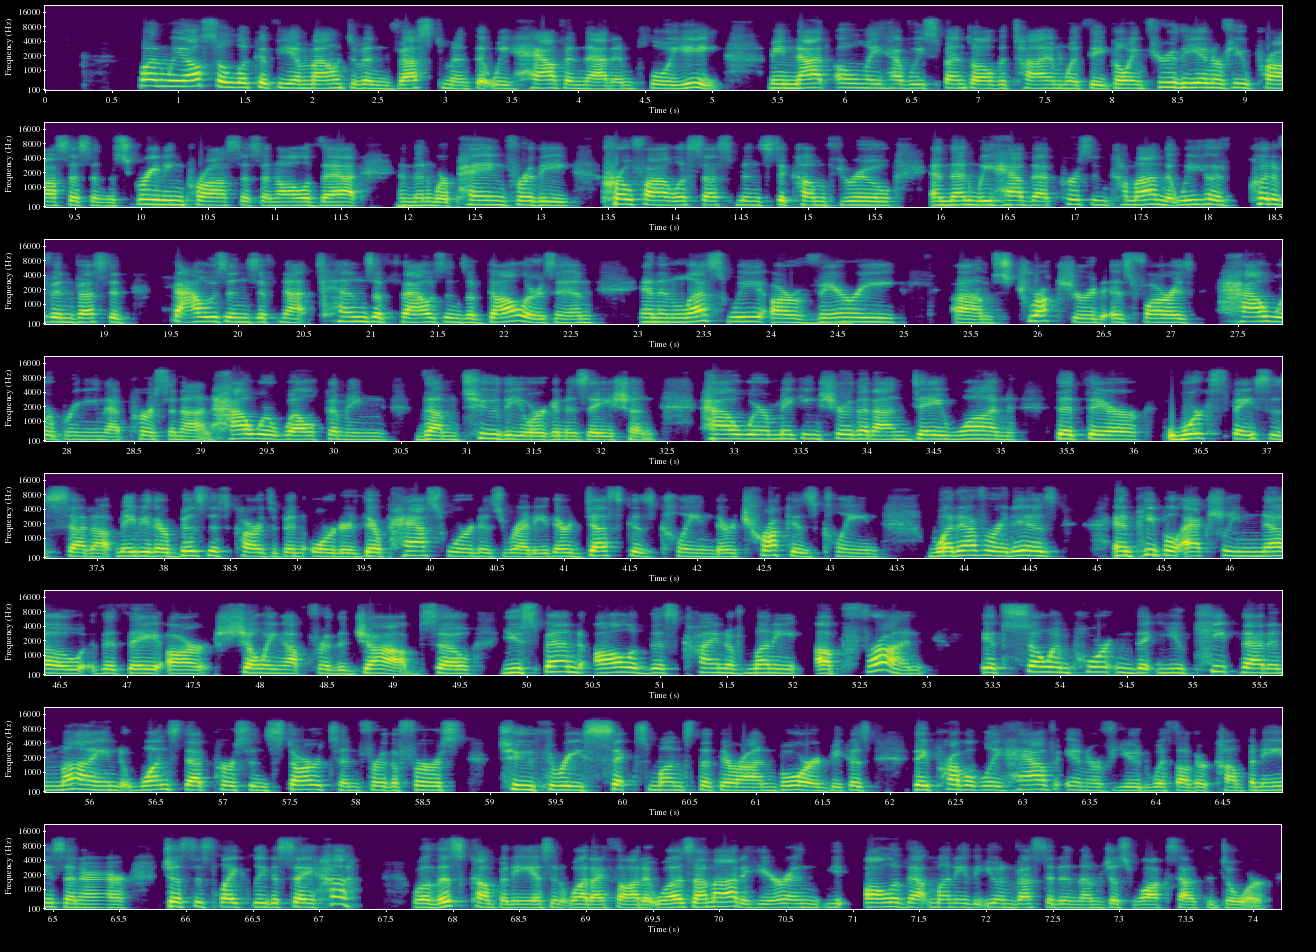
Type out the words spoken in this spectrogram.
when we also look at the amount of investment that we have in that employee. I mean, not only have we spent all the time with the going through the interview process and the screening process and all of that, and then we're paying for the profile assessments to come through, and then we have that person come on that we have, could have invested thousands, if not tens of thousands of dollars in. And unless we are very um, structured as far as how we're bringing that person on, how we're welcoming them to the organization, how we're making sure that on day one that their workspace is set up, maybe their business cards have been ordered, their password is ready, their desk is clean, their truck is clean, whatever it is, and people actually know that they are showing up for the job. So you spend all of this kind of money up front it's so important that you keep that in mind once that person starts and for the first two, three, six months that they're on board, because they probably have interviewed with other companies and are just as likely to say, huh, well, this company isn't what I thought it was. I'm out of here. And all of that money that you invested in them just walks out the door.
